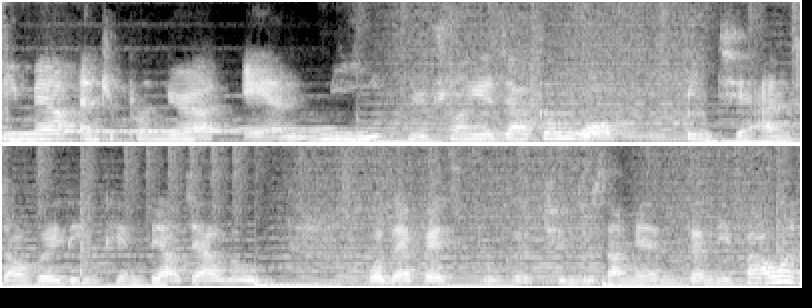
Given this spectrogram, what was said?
Female Entrepreneur and Me 女创业家跟我，并且按照规定填表加入。我在 Facebook 群组上面等你发问。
